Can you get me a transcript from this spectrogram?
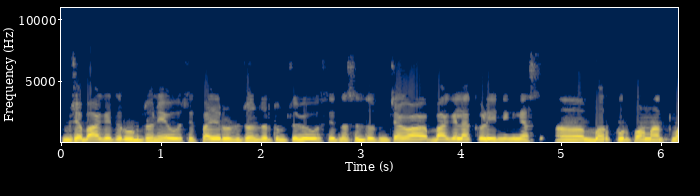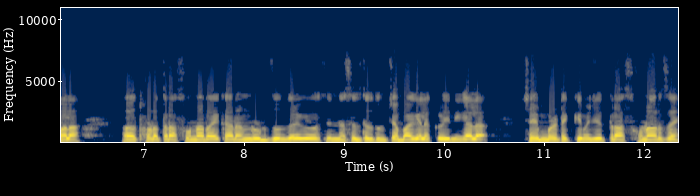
तुमच्या बागेचं रुडझोन हे व्यवस्थित पाहिजे. रुडझोन जर तुमचं व्यवस्थित नसेल तर तुमच्या बागेला कळी निघण्यास भरपूर प्रमाणात तुम्हाला थोडा त्रास होणार आहे. कारण रुडझोन जर व्यवस्थित नसेल तर तुमच्या बागेला कळी निघायला शंभर टक्के म्हणजे त्रास होणारच आहे.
